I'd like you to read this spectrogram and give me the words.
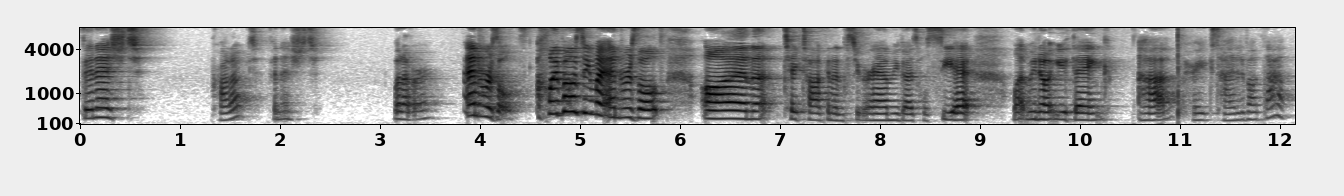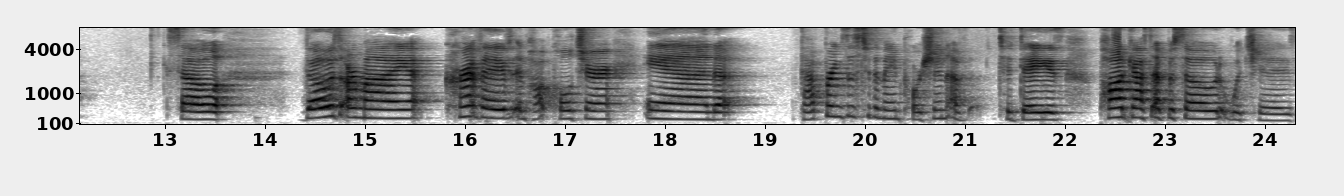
finished product, finished, whatever, end results. I'll be posting my end results on TikTok and Instagram. You guys will see it. Let me know what you think. Uh, very excited about that. So, those are my current faves in pop culture, and that brings us to the main portion of today's podcast episode, which is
